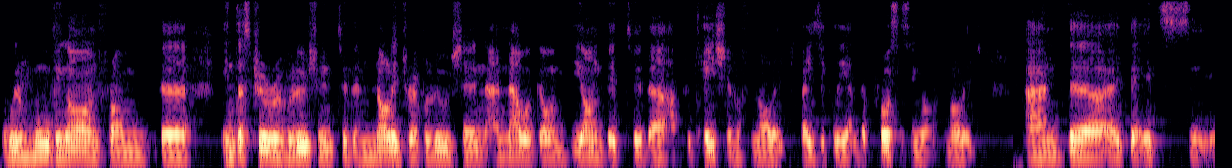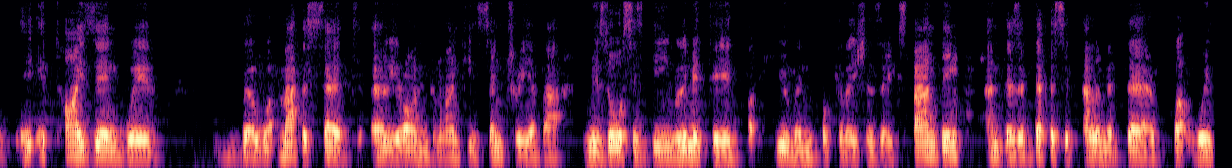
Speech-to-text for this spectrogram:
We're moving on from the industrial revolution to the knowledge revolution, and now we're going beyond it to the application of knowledge, basically, and the processing of knowledge. And uh, it's, it, it ties in with what Malthus said earlier on in the 19th century about resources being limited, but human populations are expanding, and there's a deficit element there. But with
